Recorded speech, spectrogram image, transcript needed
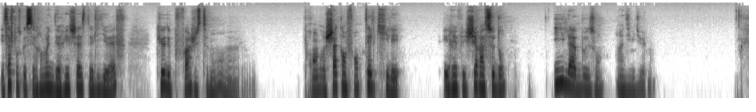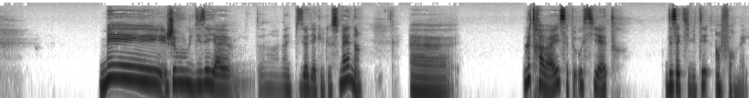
Et ça, je pense que c'est vraiment une des richesses de l'IEF, que de pouvoir justement euh, prendre chaque enfant tel qu'il est et réfléchir à ce dont il a besoin individuellement. Mais je vous le disais il y a un épisode il y a quelques semaines, euh, le travail, ça peut aussi être des activités informelles,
